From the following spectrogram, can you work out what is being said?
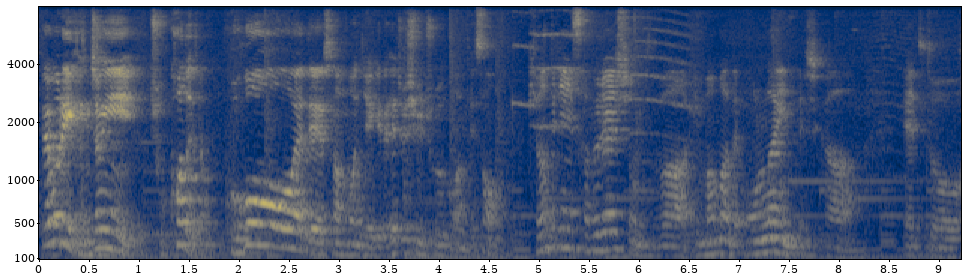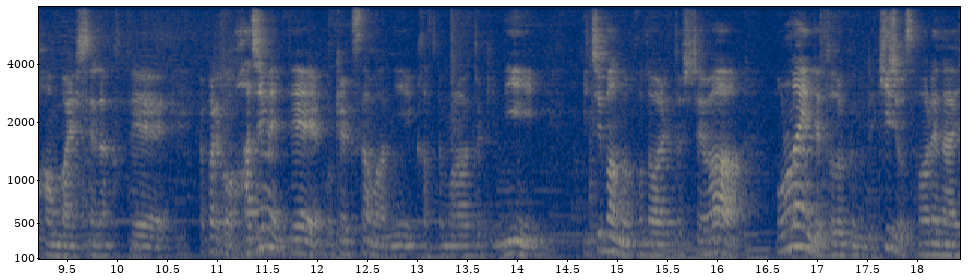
패브릭이 굉장히 좋거든요. 그거에 대해서 한번 얘기를 해주시면 좋을 것 같아서 基本的にサブレーションズは今までオンラインでしか、えっと、販売してなくてやっぱりこう初めてお客様に買ってもらう時に 一番のこだわりとしてはオンラインで届くので生地を触れない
